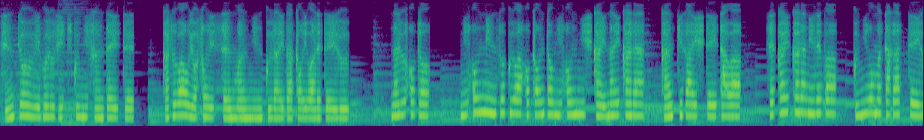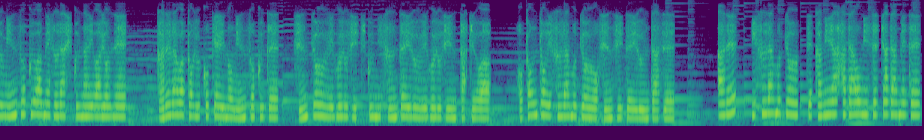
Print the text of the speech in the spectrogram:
新疆ウイグル自治区に住んでいて、数はおよそ1000万人くらいだと言われている。なるほど。日本民族はほとんど日本にしかいないから、勘違いしていたわ。世界から見れば、国をまたがっている民族は珍しくないわよね。彼らはトルコ系の民族で、新疆ウイグル自治区に住んでいるウイグル人たちは、ほとんどイスラム教を信じているんだぜ。あれ？イスラム教って髪や肌を見せちゃダメで、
